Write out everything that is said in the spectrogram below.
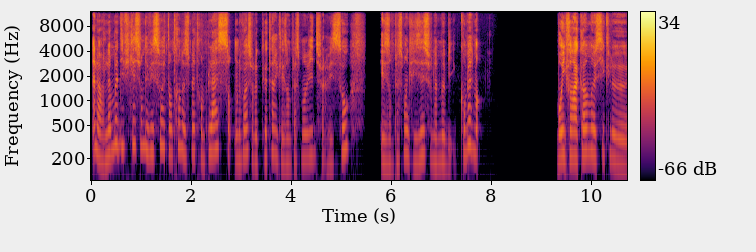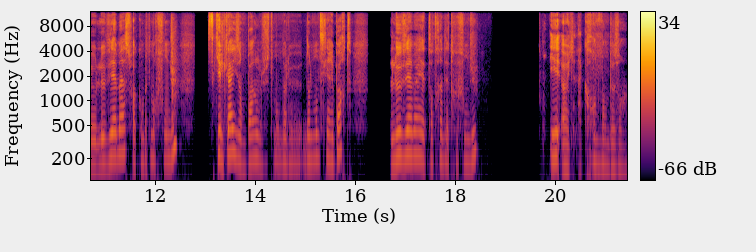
Alors, la modification des vaisseaux est en train de se mettre en place. On le voit sur le cutter avec les emplacements vides sur le vaisseau et les emplacements grisés sur la mobile. Complètement. Bon, il faudra quand même aussi que le, VMA soit complètement refondu. Ce qui est le cas, ils en parlent justement dans le, dans le Report. Le VMA est en train d'être fondu. Et euh, il y en a grandement besoin.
